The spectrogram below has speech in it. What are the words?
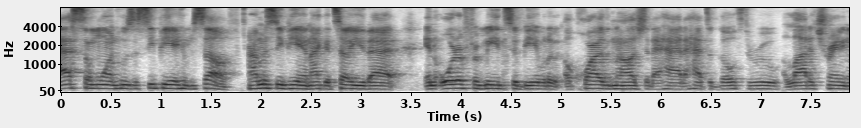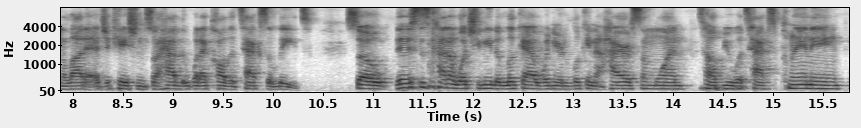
as someone who's a CPA himself, I'm a CPA and I could tell you that in order for me to be able to acquire the knowledge that I had, I had to go through a lot of training, a lot of education. So I have what I call the tax elites. So this is kind of what you need to look at when you're looking to hire someone to help you with tax planning,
